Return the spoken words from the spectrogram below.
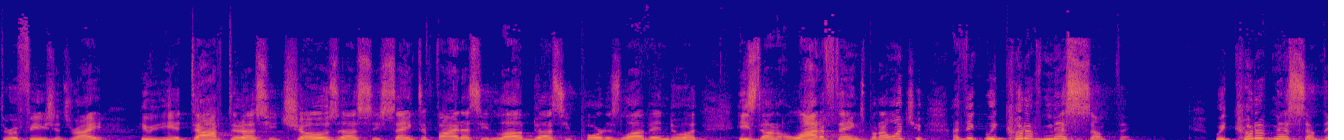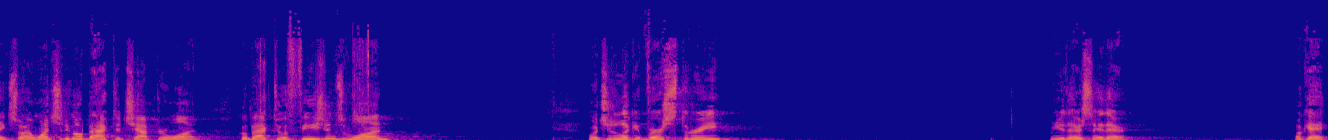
Through Ephesians, right? He, he adopted us, He chose us, He sanctified us, He loved us, He poured His love into us. He's done a lot of things, but I want you, I think we could have missed something. We could have missed something, so I want you to go back to chapter 1. Go back to Ephesians 1. I want you to look at verse 3. When you're there, say there. Okay,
